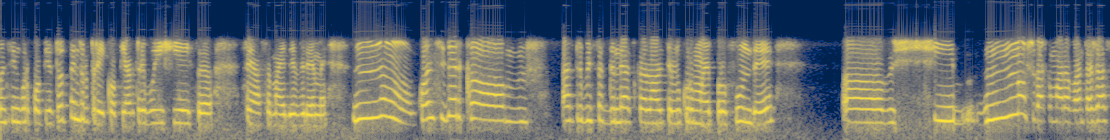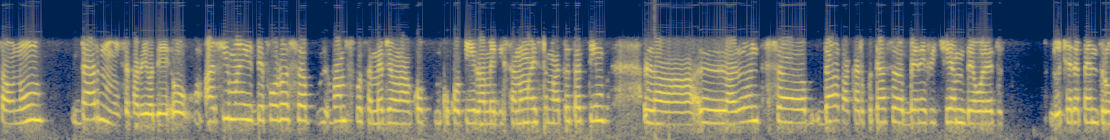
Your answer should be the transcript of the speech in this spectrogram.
un singur copil, tot pentru trei copii. Ar trebui și ei să, să iasă mai devreme. Nu, consider că um, ar trebui să gândească la alte lucruri mai profunde uh, și nu știu dacă m-ar avantaja sau nu, dar nu mi se pare eu de... Ar fi mai de folos să, v-am spus, să mergem la, cu copiii la medic, să nu mai stăm atâta timp la, la rând, să, da, dacă ar putea să beneficiem de o reducere pentru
